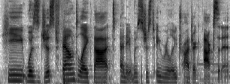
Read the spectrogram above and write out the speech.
he was just found like that, and it was just a really tragic accident.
